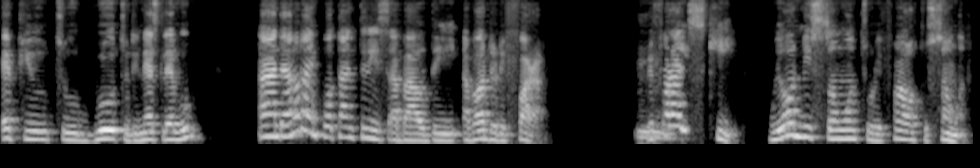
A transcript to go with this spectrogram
help you to go to the next level. And another important thing is about the about the referral. Mm. Referral is key. We all need someone to refer to someone.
